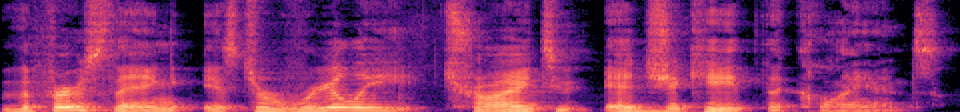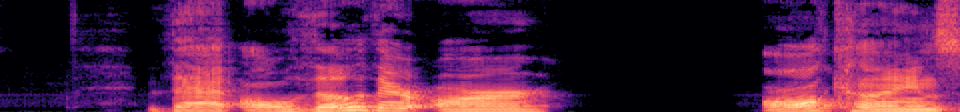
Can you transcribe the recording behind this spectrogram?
the first thing is to really try to educate the client that although there are all kinds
